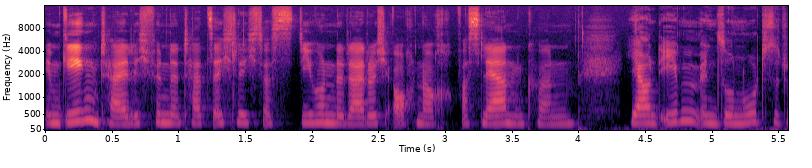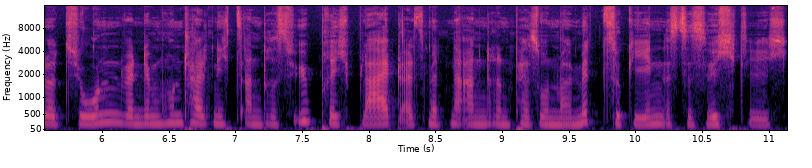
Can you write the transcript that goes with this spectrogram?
Im Gegenteil, ich finde tatsächlich, dass die Hunde dadurch auch noch was lernen können. Ja, und eben in so Notsituationen, wenn dem Hund halt nichts anderes übrig bleibt, als mit einer anderen Person mal mitzugehen, ist das wichtig.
